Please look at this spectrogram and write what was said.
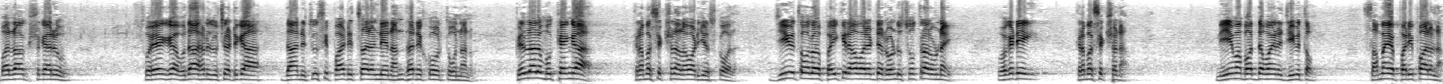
బలరామకృష్ణ గారు స్వయంగా ఉదాహరణ చూసినట్టుగా దాన్ని చూసి పాటించాలని నేను అందరినీ కోరుతూ ఉన్నాను. పిల్లలు ముఖ్యంగా క్రమశిక్షణ అలవాటు చేసుకోవాలి. జీవితంలో పైకి రావాలంటే రెండు సూత్రాలు ఉన్నాయి. ఒకటి క్రమశిక్షణ నియమబద్ధమైన జీవితం సమయ పరిపాలన.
